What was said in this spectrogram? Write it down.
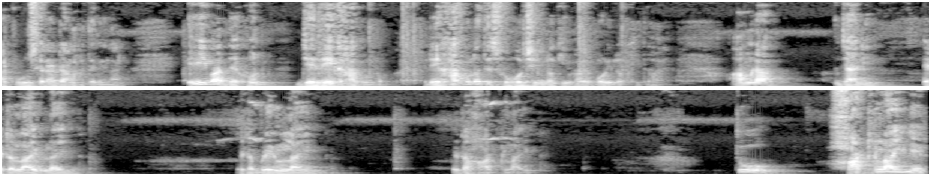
আর পুরুষেরা ডান হাতে মেলান। এইবার দেখুন যে রেখাগুলো, রেখাগুলোতে শুভ চিহ্ন কীভাবে পরিলক্ষিত হয়। আমরা জানি এটা লাইভ লাইন, এটা ব্রেন লাইন, এটা হার্ট লাইন। তো হার্ট লাইনের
